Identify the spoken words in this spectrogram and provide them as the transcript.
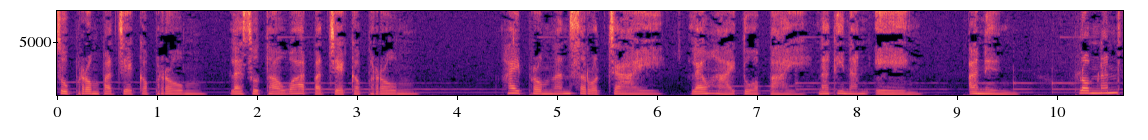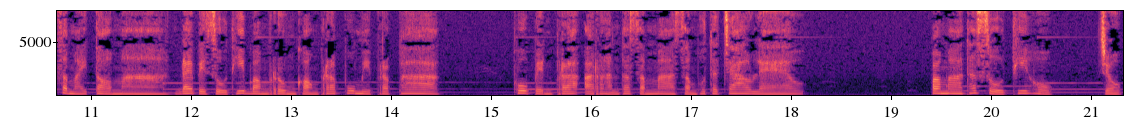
สุพรหมปัจเจกพรหมและสุทาวาสปัจเจกพรหมให้พรหมนั้นสลดใจแล้วหายตัวไปณที่นั้นเอง อันหนึ่ง พรมนั้นสมัยต่อมาได้ไปสู่ที่บำรุงของพระผู้มีพระภาค ผู้เป็นพระอรหันตสัมมาสัมพุทธเจ้าแล้ว ปมาทสูตรที่หกจบ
